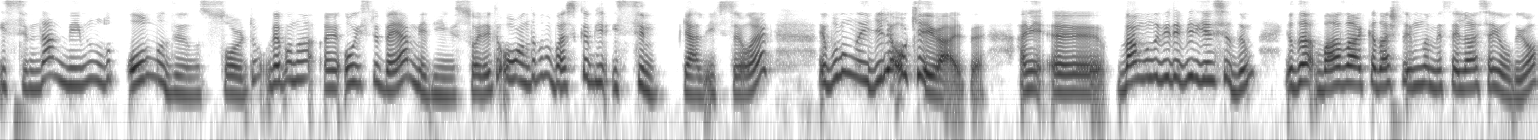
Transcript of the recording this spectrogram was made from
isimden memnun olup olmadığını sordum ve bana e, o ismi beğenmediğini söyledi. O anda bana başka bir isim geldi içsel olarak. ve bununla ilgili okey verdi. Hani e, ben bunu birebir yaşadım. Ya da bazı arkadaşlarımla mesela şey oluyor.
